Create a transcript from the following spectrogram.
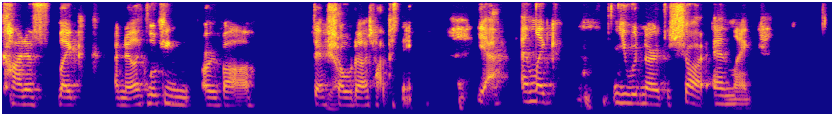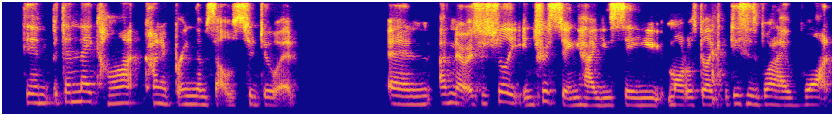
kind of like I don't know, like looking over their shoulder type of thing. Yeah, and like you would know the shot, and like then, but then they can't kind of bring themselves to do it. And I don't know, it's just really interesting how you see models be like, this is what I want,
